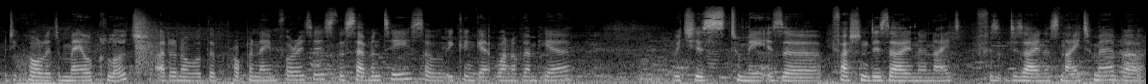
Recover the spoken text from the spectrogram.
what do you call it, a male clutch? I don't know what the proper name for it is. The 70, so we can get one of them here, which is to me is a fashion designer night designer's nightmare. But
